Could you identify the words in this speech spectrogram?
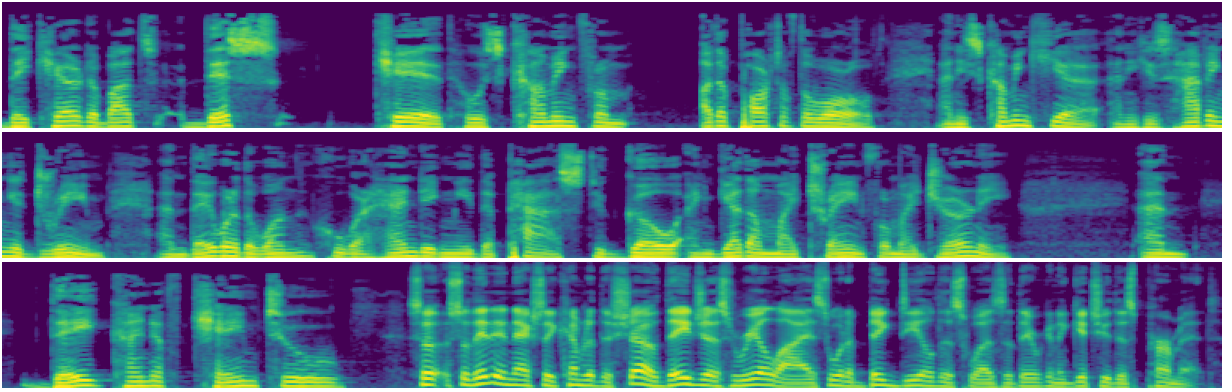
They cared about this kid who's coming from other part of the world and he's coming here and he's having a dream and they were the one who were handing me the pass to go and get on my train for my journey. And they kind of came to So so they didn't actually come to the show. They just realized what a big deal this was that they were going to get you this permit.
